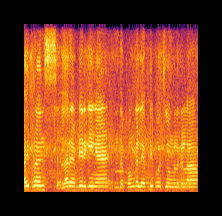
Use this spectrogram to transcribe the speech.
ஹாய் ஃப்ரெண்ட்ஸ் எல்லாரும் எப்படி இருக்கீங்க? இந்த பொங்கல் எப்படி போச்சு உங்களுக்கெல்லாம்?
